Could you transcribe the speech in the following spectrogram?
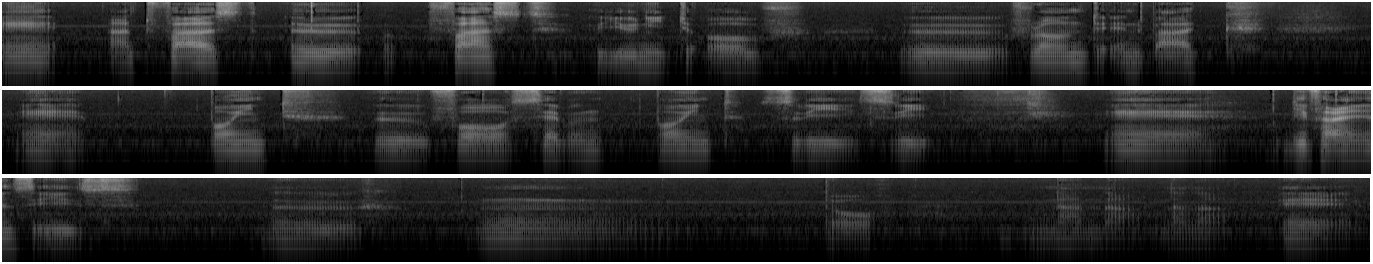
uh, at first, uh, first unit of uh, front and back, uh, point uh, four seven point three three. Uh, difference is uh, うんと7 7えー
